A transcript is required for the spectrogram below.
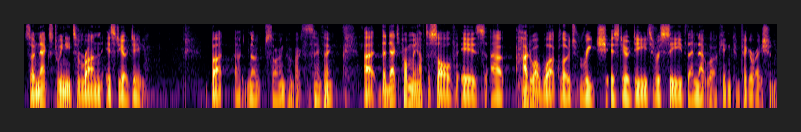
So next, we need to run Istio-D. But uh, no, sorry, I'm going back to the same thing. Uh, the next problem we have to solve is uh, how do our workloads reach Istio-D to receive their networking configuration?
